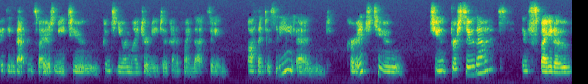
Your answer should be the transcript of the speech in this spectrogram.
I think that inspires me to continue on my journey to kind of find that same authenticity and courage to to pursue that in spite of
